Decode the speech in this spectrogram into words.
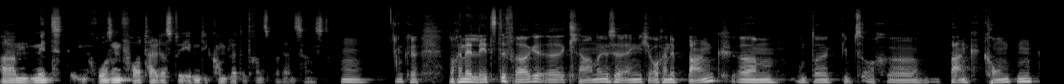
ähm, mit dem großen Vorteil, dass du eben die komplette Transparenz hast. Hm, okay. Noch eine letzte Frage. Äh, Klarna ist ja eigentlich auch eine Bank ähm, und da gibt es auch äh, Bankkonten.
